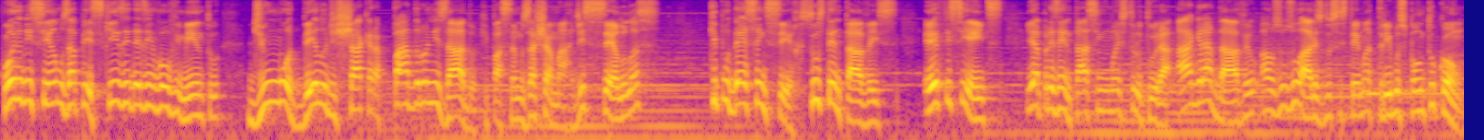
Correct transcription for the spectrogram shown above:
quando iniciamos a pesquisa e desenvolvimento de um modelo de chácara padronizado que passamos a chamar de células que pudessem ser sustentáveis, eficientes e apresentassem uma estrutura agradável aos usuários do sistema Tribus.com.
